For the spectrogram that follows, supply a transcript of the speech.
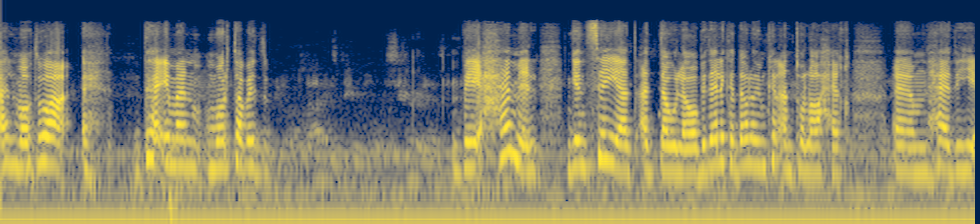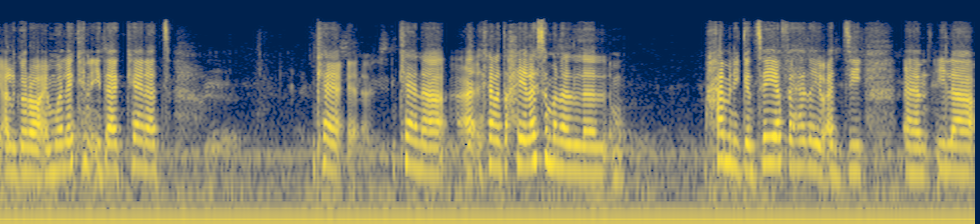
الموضوع دائما مرتبط بحمل جنسية الدولة وبذلك الدولة يمكن أن تلاحق هذه الجرائم. ولكن إذا كانت كان كان الضحية ليس من حامل الجنسية فهذا يؤدي إلى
